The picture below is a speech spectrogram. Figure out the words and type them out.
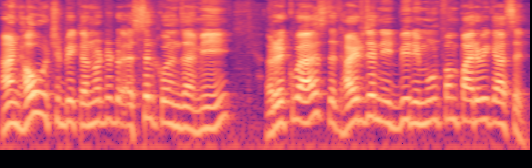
and how it should be converted to acetyl coenzyme A requires that hydrogen need be removed from pyruvic acid.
